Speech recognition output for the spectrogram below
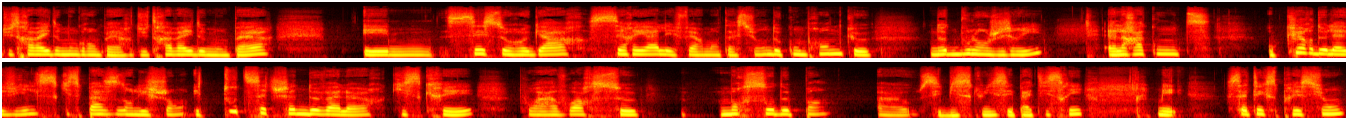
du travail de mon grand-père, du travail de mon père. Et c'est ce regard céréales et fermentation, de comprendre que notre boulangerie, elle raconte au cœur de la ville ce qui se passe dans les champs et toute cette chaîne de valeur qui se crée pour avoir ce morceau de pain, euh, ces biscuits, ces pâtisseries, mais cette expression,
